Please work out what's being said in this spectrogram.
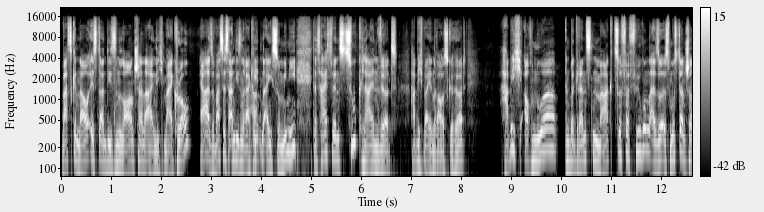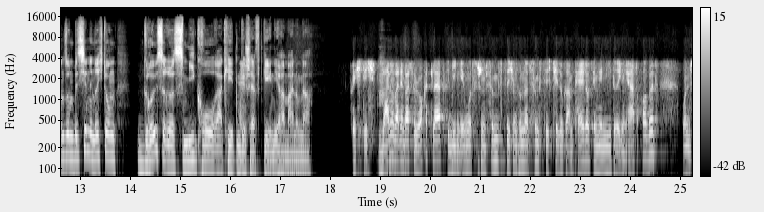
was genau ist an diesen Launchern eigentlich Micro? Ja, also was ist an diesen Raketen ja. eigentlich so mini? Das heißt, wenn es zu klein wird, habe ich bei Ihnen rausgehört, habe ich auch nur einen begrenzten Markt zur Verfügung? Also es muss dann schon so ein bisschen in Richtung größeres Mikroraketengeschäft gehen, Ihrer Meinung nach? Richtig. Hm. Bleiben wir bei dem Beispiel Rocket Lab. Die liegen irgendwo zwischen 50 und 150 Kilogramm Payload in den niedrigen Erdorbit. Und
